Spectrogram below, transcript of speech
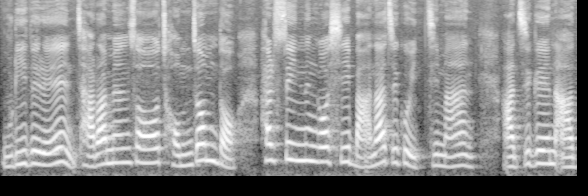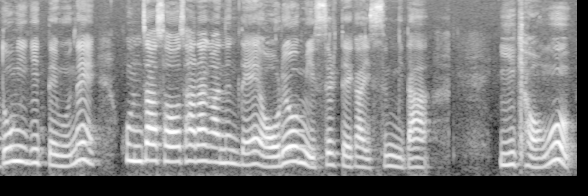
우리들은 자라면서 점점 더 할 수 있는 것이 많아지고 있지만 아직은 아동이기 때문에 혼자서 살아가는데 어려움이 있을 때가 있습니다. 이 경우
